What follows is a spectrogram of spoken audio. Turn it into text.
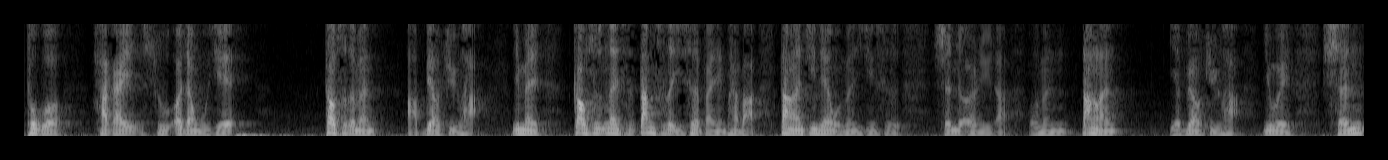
透过。哈该书二章五节，告诉他们啊，不要惧怕，因为告诉那是当时的以色列百姓害怕。当然，今天我们已经是神的儿女了，我们当然也不要惧怕，因为神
